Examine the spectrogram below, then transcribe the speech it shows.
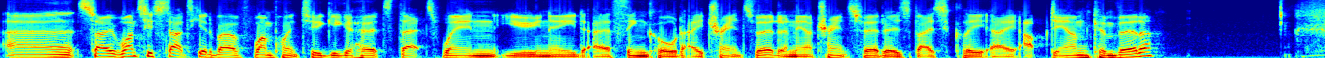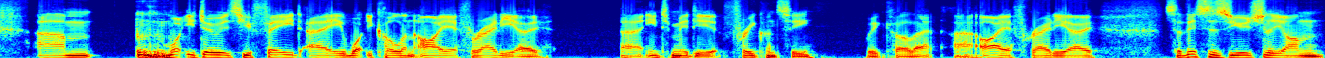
Uh, so once you start to get above 1.2 gigahertz, that's when you need a thing called a transverter. Now, transverter is basically a up-down converter. Um, what you do is you feed a what you call an IF radio, uh, intermediate frequency. We call that uh, IF radio. So this is usually on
